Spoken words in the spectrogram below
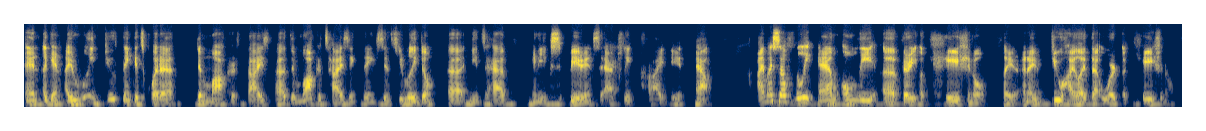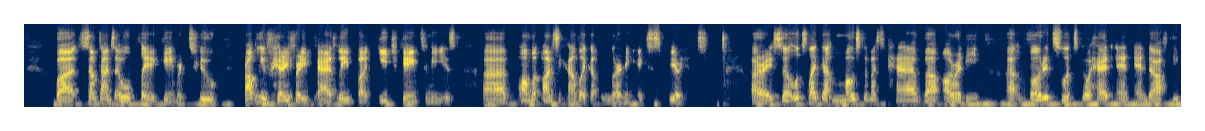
And again, I really do think it's quite a democratized, uh, democratizing thing since you really don't uh, need to have any experience to actually try it out. I myself really am only a very occasional player, and I do highlight that word occasional. But sometimes I will play a game or two, probably very, very badly, but each game to me is uh, honestly kind of like a learning experience. All right, so it looks like uh, most of us have uh, already uh, voted. So let's go ahead and end off the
